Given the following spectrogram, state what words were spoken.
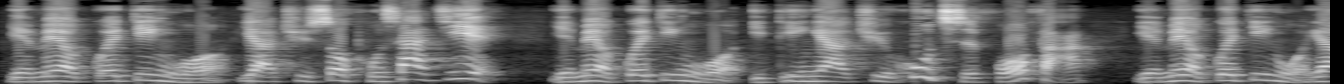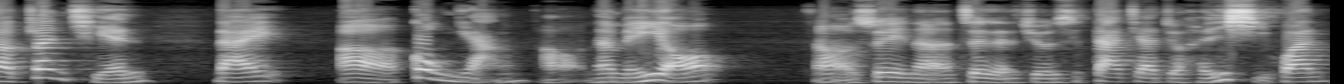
也没有规定我要去受菩萨戒，也没有规定我一定要去护持佛法，也没有规定我要赚钱来啊、供养啊、哦，那没有啊，所以呢，这个就是大家就很喜欢，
